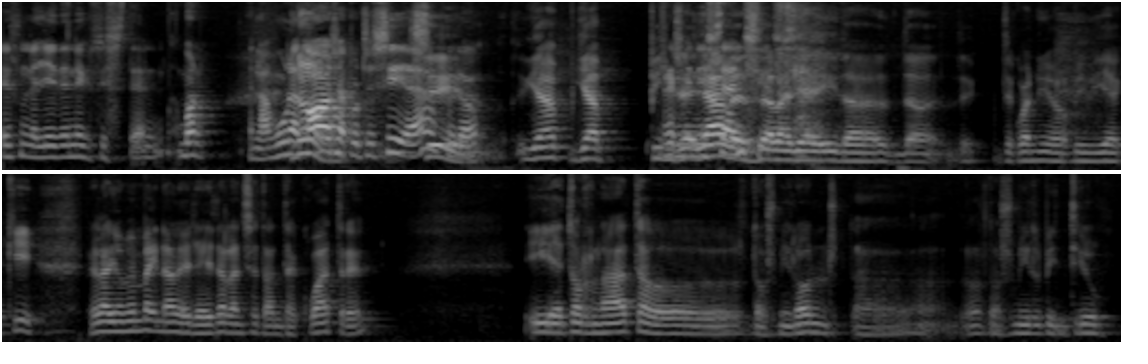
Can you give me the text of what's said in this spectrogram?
és una Lleida inexistent. bueno, en alguna no, cosa potser sí, eh? Sí, però... hi ha, hi ha pinzellades de la Lleida de, de, de quan jo vivia aquí. Però jo me'n vaig anar a Lleida l'any 74 i he tornat el 2011, eh, el 2021.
